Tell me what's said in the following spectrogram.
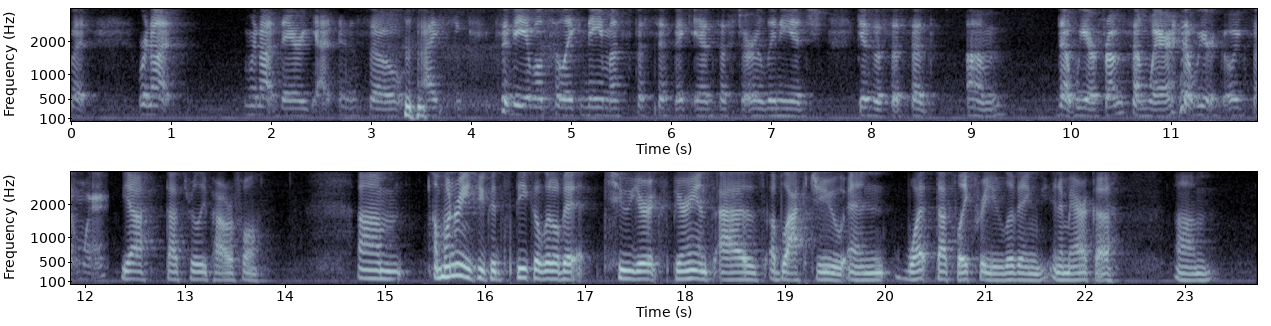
but we're not we're not there yet and so i think to be able to like name a specific ancestor or lineage gives us a sense um, that we are from somewhere, that we are going somewhere. Yeah, that's really powerful. Um, I'm wondering if you could speak a little bit to your experience as a Black Jew and what that's like for you living in America. Um,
